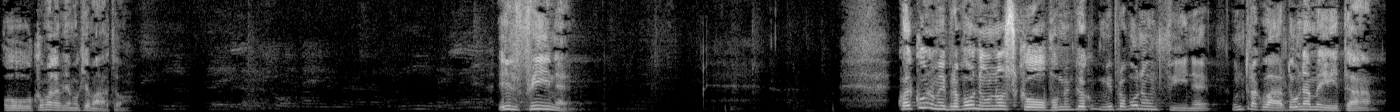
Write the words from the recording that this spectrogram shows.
O come l'abbiamo chiamato? Il fine. Qualcuno mi propone uno scopo, mi propone un fine, un traguardo, una meta.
